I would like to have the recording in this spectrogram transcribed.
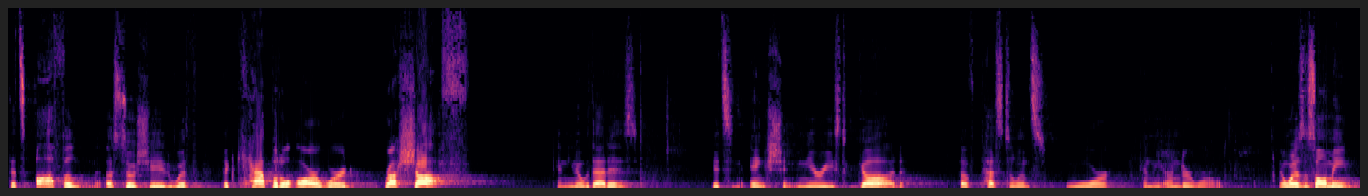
that's often associated with the capital R word, rashaph. And you know what that is? It's an ancient Near East god of pestilence, war, and the underworld. Now, what does this all mean?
